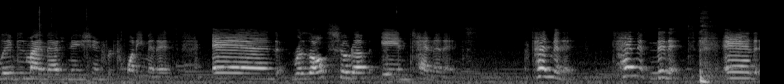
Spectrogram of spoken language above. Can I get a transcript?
lived in my imagination for 20 minutes, and results showed up in 10 minutes. 10 minutes. 10 minutes. And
